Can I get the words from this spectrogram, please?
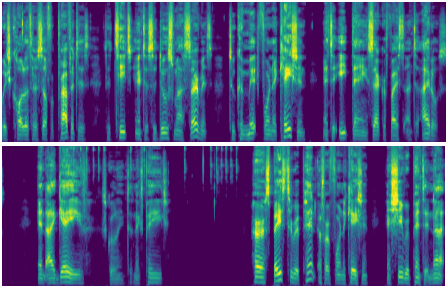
which calleth herself a prophetess, to teach and to seduce my servants to commit fornication and to eat things sacrificed unto idols. And I gave, scrolling to the next page, her space to repent of her fornication, and she repented not.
